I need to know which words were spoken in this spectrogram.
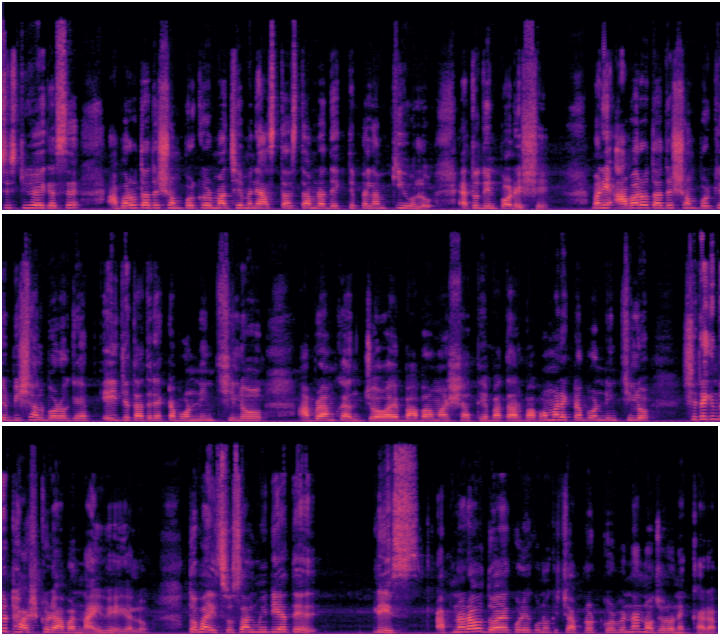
সৃষ্টি হয়ে গেছে। আবারও তাদের সম্পর্কের মাঝে মানে আস্তে আস্তে আমরা দেখতে পেলাম কি হলো, এতদিন পরে সে মানে আবারও তাদের সম্পর্কের বিশাল বড় গ্যাপ। এই যে তাদের একটা বন্ডিং ছিল আব্রাহাম খান জয়, বাবা মার সাথে বা তার বাবা মার একটা বন্ডিং ছিল, সেটা কিন্তু ঠাস করে আবার নাই হয়ে গেল। তো ভাই, সোশ্যাল মিডিয়াতে প্লিজ, আপনারাও দয়া করে কোনো কিছু আপলোড করবেন না, নজর অনেক খারাপ।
